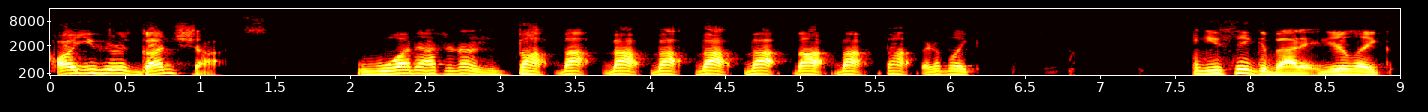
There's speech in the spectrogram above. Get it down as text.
all you hear is gunshots, one after another, just bop bop bop bop bop bop bop bop bop, and I'm like, and you think about it, and you're like,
